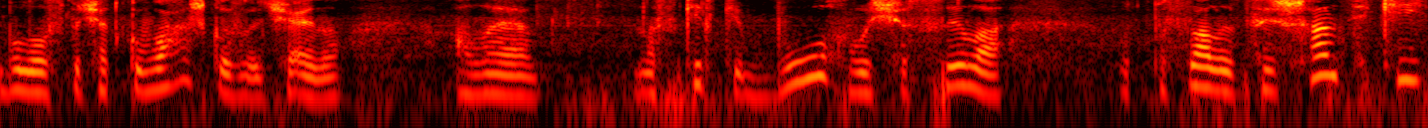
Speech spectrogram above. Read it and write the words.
Було спочатку важко, звичайно, але наскільки Бог, вища сила, от послали цей шанс, який,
